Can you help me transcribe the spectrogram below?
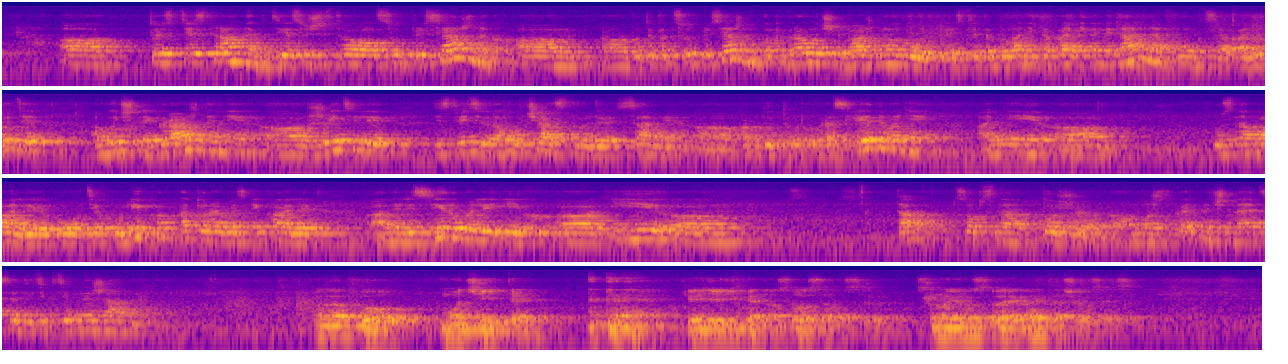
А, То есть те страны, где существовал суд присяжных, а, а, вот этот суд присяжных, он играл очень важную роль. То есть это была не такая не номинальная функция, а люди, обычные граждане, а, жители действительно участвовали сами а, как будто бы в расследовании. Они а, узнавали о тех уликах, которые возникали, анализировали их. а, И а, так, собственно, тоже, а, можно сказать, начинается детективный жанр. 科学を用いて刑事事件の捜査をするその様子を描いた小説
